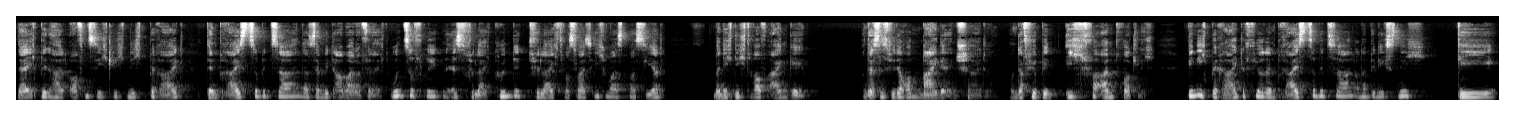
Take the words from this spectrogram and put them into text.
ja, ich bin halt offensichtlich nicht bereit, den Preis zu bezahlen, dass der Mitarbeiter vielleicht unzufrieden ist, vielleicht kündigt, vielleicht was weiß ich was passiert, wenn ich nicht darauf eingehe. Und das ist wiederum meine Entscheidung. Und dafür bin ich verantwortlich. Bin ich bereit dafür, den Preis zu bezahlen oder bin ich es nicht? Die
